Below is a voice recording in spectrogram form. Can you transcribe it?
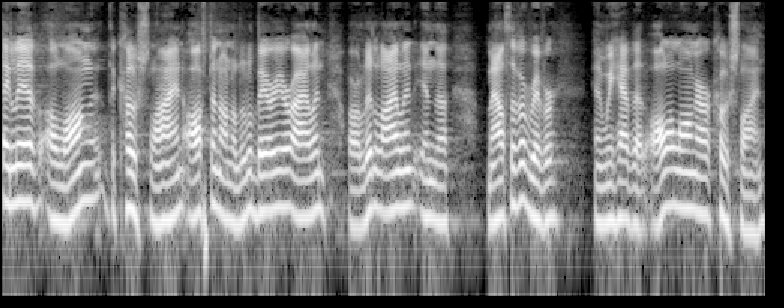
They live along the coastline, often on a little barrier island or a little island in the mouth of a river. And we have that all along our coastline.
